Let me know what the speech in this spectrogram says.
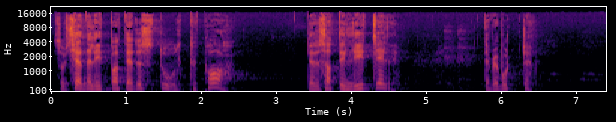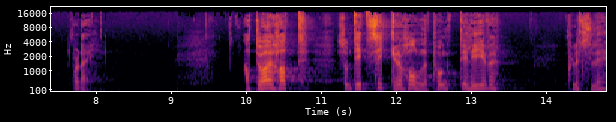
som kjenner litt på at det du stolte på, det du satte din lit til, det ble borte for deg. At du har hatt som ditt sikre holdepunkt i livet, plutselig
